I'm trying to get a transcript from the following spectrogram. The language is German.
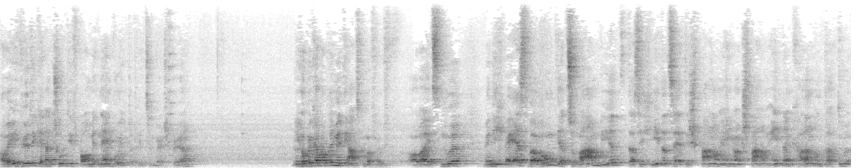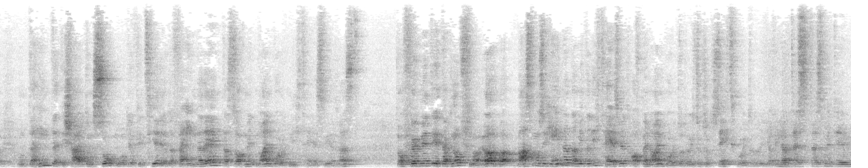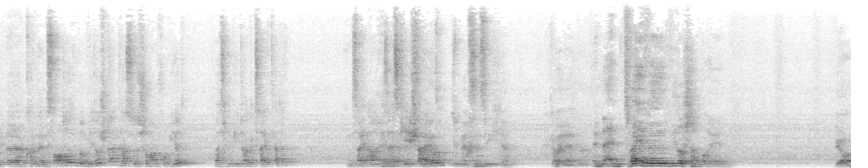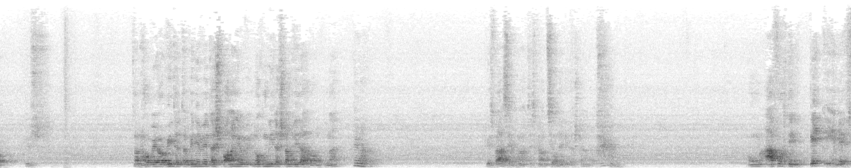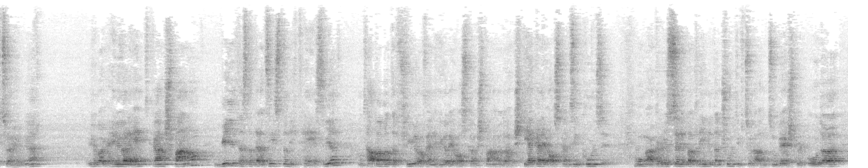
Aber ich würde gerne einen Schultief bauen mit 9 Volt Batterie zum Beispiel. Ja. Ich habe kein Problem mit den 1,5, aber jetzt nur, wenn ich weiß, warum der zu warm wird, dass ich jederzeit die Spannung, Eingangsspannung ändern kann und, dadurch, und dahinter die Schaltung so modifiziere oder verändere, dass es auch mit 9 Volt nicht heiß wird. Weißt? Da fällt mir der Knopf neu. Ja, aber was muss ich ändern, damit er nicht heiß wird, auch bei 9 Volt oder wie gesagt 60 Volt oder ich ja, das, das mit dem äh, Kondensator über den Widerstand, hast du das schon mal probiert, was Luigi da gezeigt hatte? In seiner SSG-Schaltung? Ich bin mir jetzt nicht sicher. Glaube ich nicht. Im, Im Zweifel Widerstand erhöhen. Ja, das, dann habe ich ja wieder, dann bin ich mit der Spannung noch im Widerstand wieder herunter. Ne? Genau. Das weiß ich, ne? das Ganze ohne Widerstand. Um einfach den Back-EMF zu erhöhen. Ja? Höhere Eingangsspannung, will, dass der Transistor nicht heiß wird und habe aber dafür auch eine höhere Ausgangsspannung oder stärkere Ausgangsimpulse, um eine größere Batterie mit einem Schultief zu laden zum Beispiel. Oder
